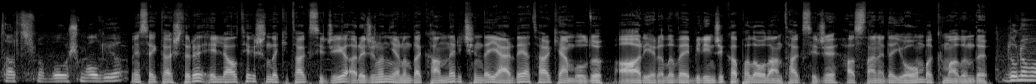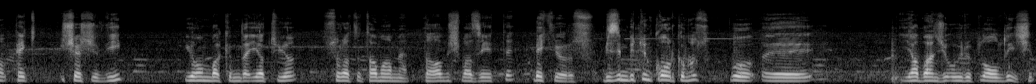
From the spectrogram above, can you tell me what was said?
tartışma, boğuşma oluyor. Meslektaşları 56 yaşındaki taksiciyi aracının yanında kanlar içinde yerde yatarken buldu. Ağır yaralı ve bilinci kapalı olan taksici hastanede yoğun bakıma alındı. Durumu pek şaşır değil. Yoğun bakımda yatıyor. Suratı tamamen dağılmış vaziyette. Bekliyoruz. Bizim bütün korkumuz bu e, yabancı uyruklu olduğu için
